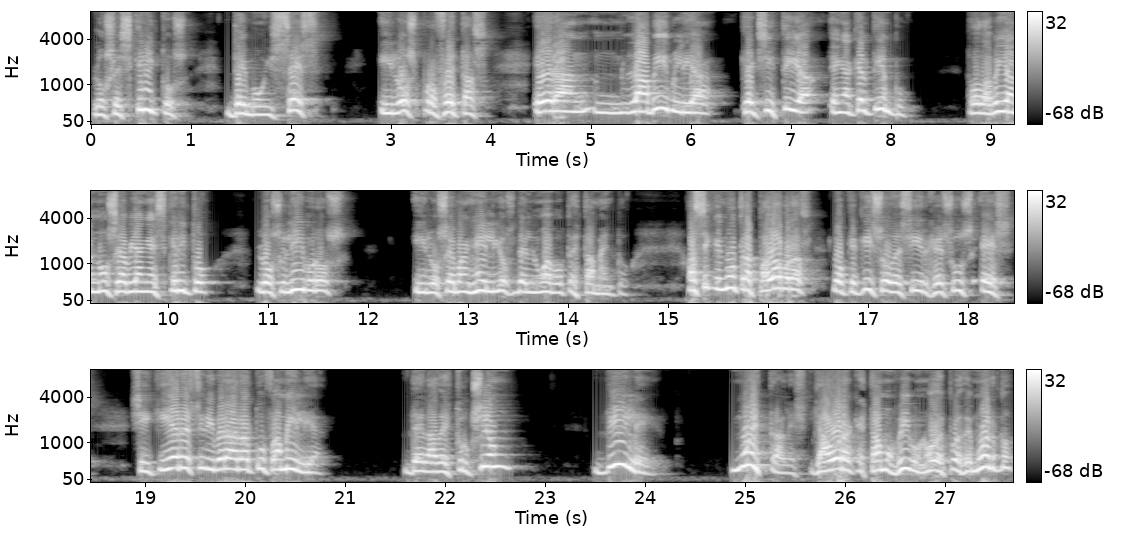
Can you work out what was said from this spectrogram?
los escritos de Moisés y los profetas eran la Biblia que existía en aquel tiempo. Todavía no se habían escrito los libros y los evangelios del Nuevo Testamento. Así que en otras palabras, lo que quiso decir Jesús es, si quieres liberar a tu familia de la destrucción, dile, muéstrales, y ahora que estamos vivos, no después de muertos,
